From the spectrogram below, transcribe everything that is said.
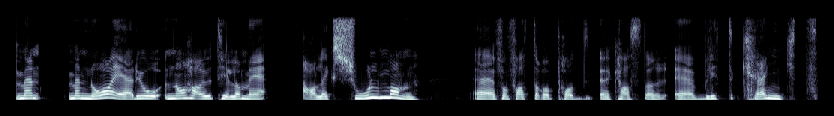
men, men nå, er det jo, nå har jo til og med Alex Schulman, eh, forfatter og podcaster, eh, blitt krænkt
